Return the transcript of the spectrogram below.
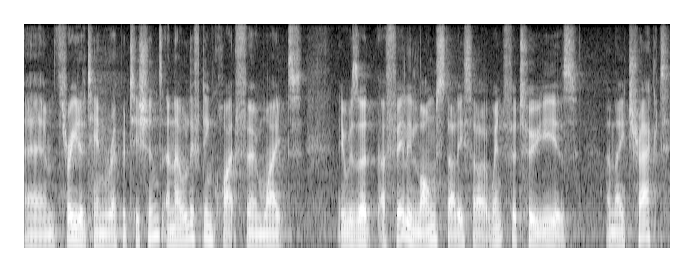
um, three to 10 repetitions, and they were lifting quite firm weights. It was a, a fairly long study, so it went for two years, and they tracked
